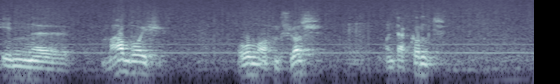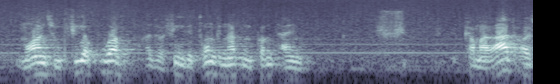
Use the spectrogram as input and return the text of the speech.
in äh, Marburg, oben auf dem Schloss. Und da kommt morgens um 4 Uhr, also viel getrunken hatten, kommt ein Kamerad aus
